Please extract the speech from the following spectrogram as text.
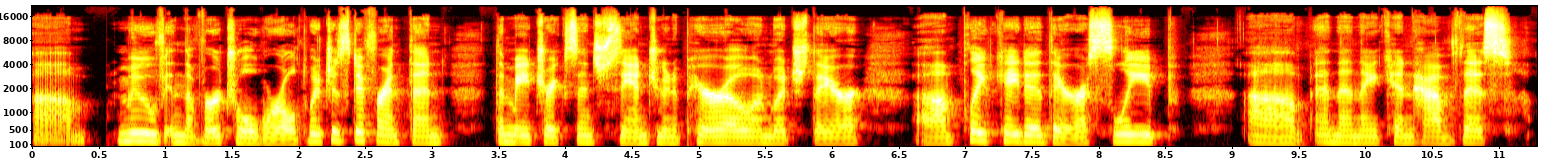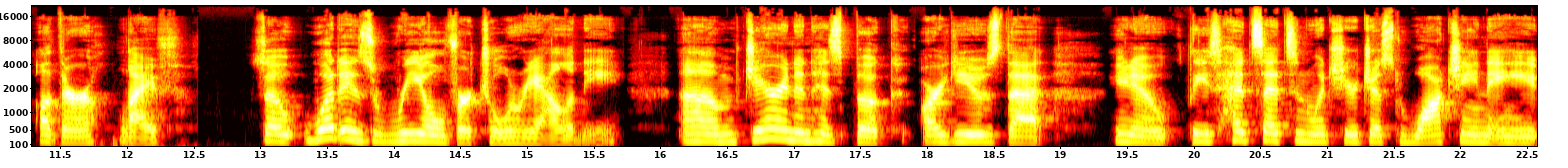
um, move in the virtual world, which is different than the Matrix and San Junipero, in which they're um, placated, they're asleep, um, and then they can have this other life. So, what is real virtual reality? Um, Jaron in his book argues that, you know, these headsets in which you're just watching a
